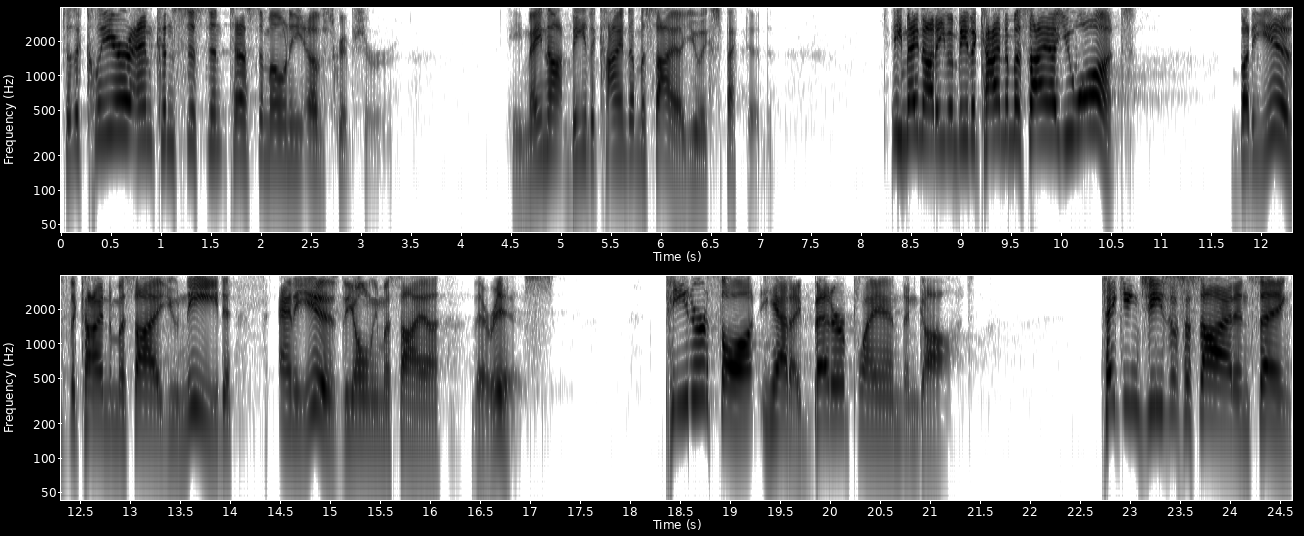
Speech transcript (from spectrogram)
to the clear and consistent testimony of Scripture. He may not be the kind of Messiah you expected. He may not even be the kind of Messiah you want. But he is the kind of Messiah you need, and he is the only Messiah there is. Peter thought he had a better plan than God. Taking Jesus aside and saying,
